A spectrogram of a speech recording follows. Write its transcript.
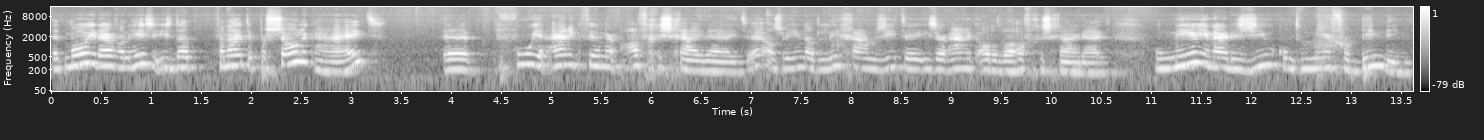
Het mooie daarvan is, is dat vanuit de persoonlijkheid uh, voel je eigenlijk veel meer afgescheidenheid. Hè? Als we in dat lichaam zitten, is er eigenlijk altijd wel afgescheidenheid. Hoe meer je naar de ziel komt, hoe meer verbinding.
